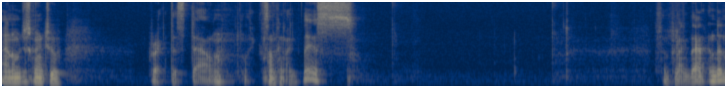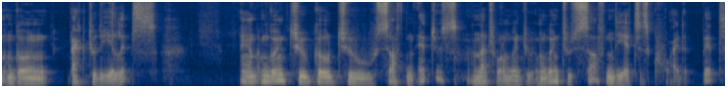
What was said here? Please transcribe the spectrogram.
And I'm just going to drag this down like something like this. Something like that. And then I'm going back to the ellipse. And I'm going to go to soften edges. And that's what I'm going to do. I'm going to soften the edges quite a bit.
